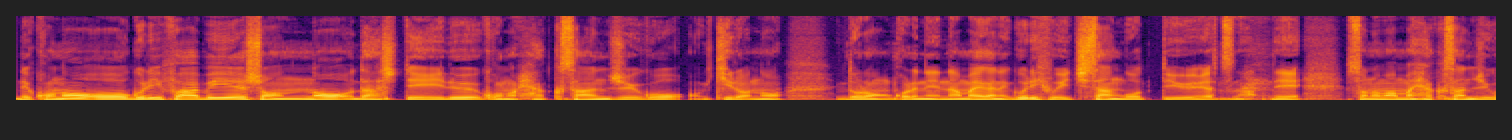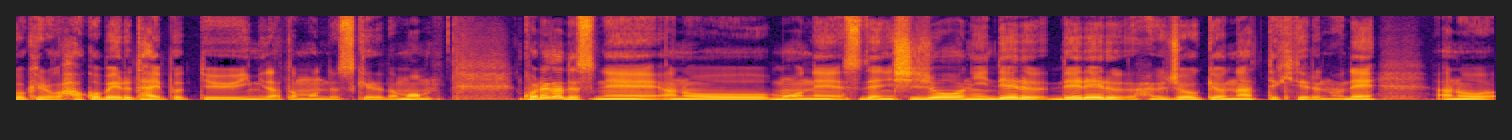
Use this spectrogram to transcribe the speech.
でこのグリフアビエーションの出しているこの135キロのドローンこれね名前がねグリフ135っていうやつなんでそのまま135キロが運べるタイプっていう意味だと思うんですけれどもこれがですねあのもうねすでに市場に出る出れる状況になってきてるのでであの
